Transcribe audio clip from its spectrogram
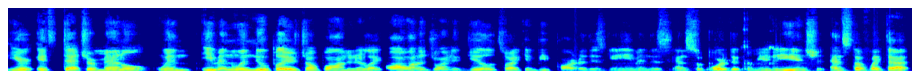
you're it's detrimental when even when new players jump on and they're like, "Oh, I want to join a guild so I can be part of this game and this and support the community and sh- and stuff like that."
